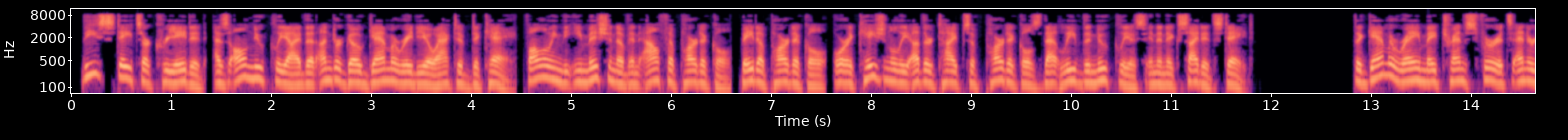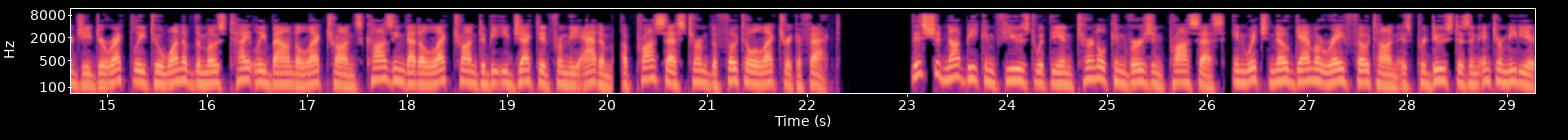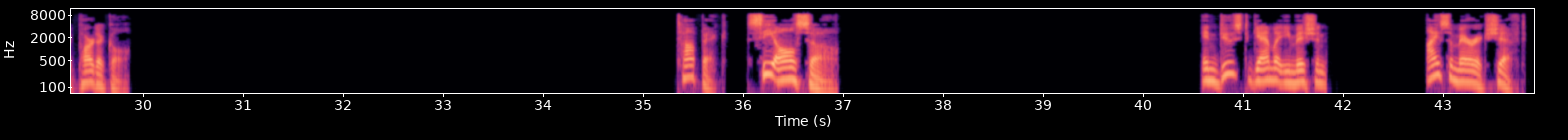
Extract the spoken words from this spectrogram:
These states are created, as all nuclei that undergo gamma radioactive decay, following the emission of an alpha particle, beta particle, or occasionally other types of particles that leave the nucleus in an excited state. The gamma ray may transfer its energy directly to one of the most tightly bound electrons causing that electron to be ejected from the atom, a process termed the photoelectric effect. This should not be confused with the internal conversion process, in which no gamma-ray photon is produced as an intermediate particle. See also Induced gamma emission Isomeric shift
